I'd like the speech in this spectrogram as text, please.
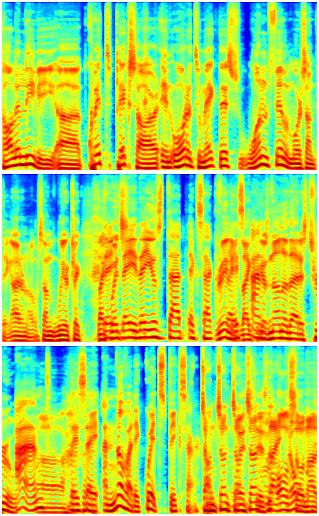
Colin Levy uh, quit Pixar in order to make this one film or something. I don't know, some weird click. Like, They, which they, they use that exact really, phrase. like, and, because none of that is true. and Uh, they say, and nobody quits Pixar. Chun, chun, chun, which chun, is like, also no. not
